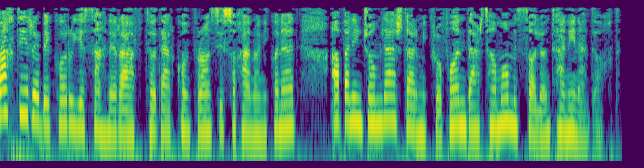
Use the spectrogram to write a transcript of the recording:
وقتی ربکا روی صحنه رفت تا در کنفرانسی سخنرانی کند اولین جملهش در میکروفون در تمام سالن تنین انداخت.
